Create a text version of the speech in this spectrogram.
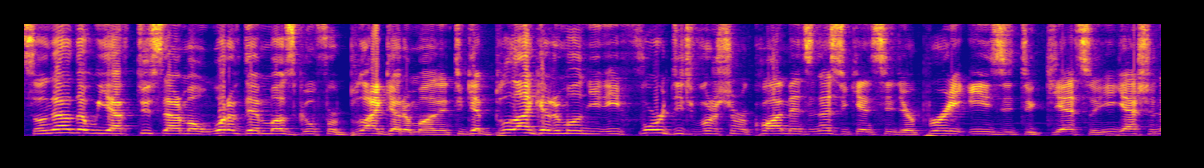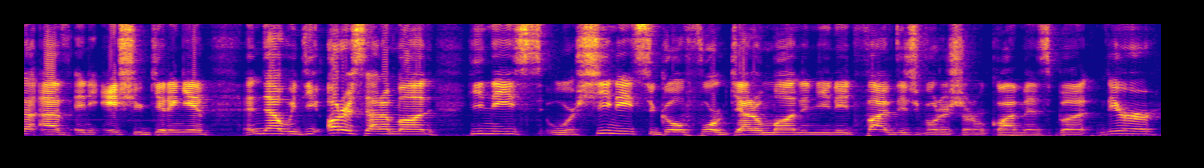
So now that we have two Salamon, one of them must go for Black Gatomon. And to get Black Gatomon, you need 4 Digivolution requirements. And as you can see, they're pretty easy to get. So you guys should not have any issue getting him. And now with the other Salamon, he needs, or she needs to go for Gatomon. And you need 5 Digivolution requirements. But they're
